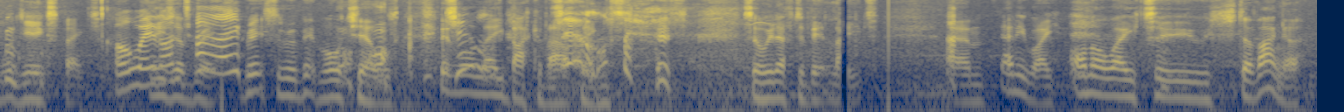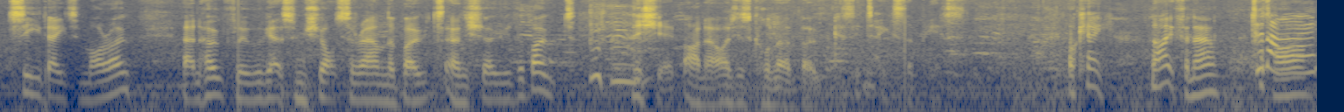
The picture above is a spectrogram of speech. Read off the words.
what do you expect? Always These on are time. Brits. Brits are a bit more chilled, a bit Chilled. more laid back about Chilled. things. so we left a bit late. Um, anyway, on our way to Stavanger, sea day tomorrow, and hopefully we'll get some shots around the boat and show you the boat. the ship. I know, I just call it a boat because it takes the piss. Okay, night for now. Good night.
